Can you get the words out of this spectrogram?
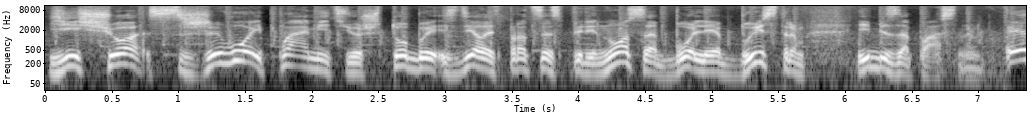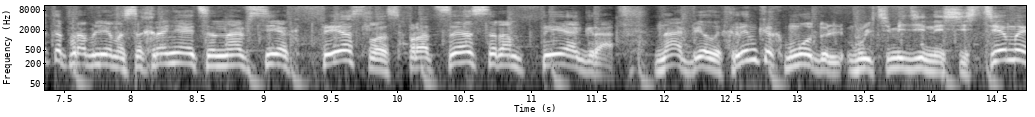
еще с живой памятью, чтобы сделать процесс переноса более быстрым и безопасным. Эта проблема сохраняется на всех Tesla с процессором Tegra. На белых рынках модуль мультимедийной системы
